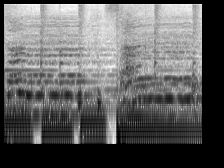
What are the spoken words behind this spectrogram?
sun sun.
